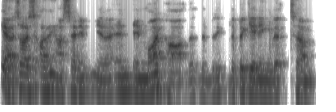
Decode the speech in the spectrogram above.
Yeah, so I, I think I said, in, you know, in, in my part, that the, the beginning that, um,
